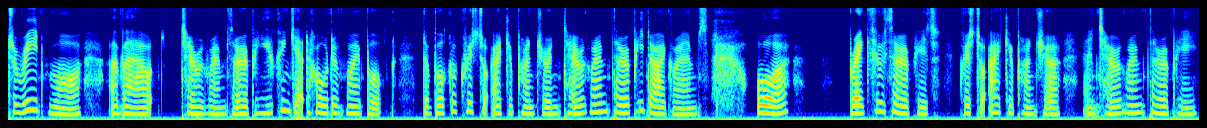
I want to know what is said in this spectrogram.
to read more about pterogram therapy, you can get hold of my book, The Book of Crystal Acupuncture and Pterogram Therapy Diagrams, or Breakthrough Therapies, Crystal Acupuncture, and Pterogram Therapy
